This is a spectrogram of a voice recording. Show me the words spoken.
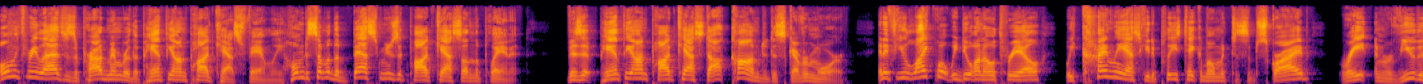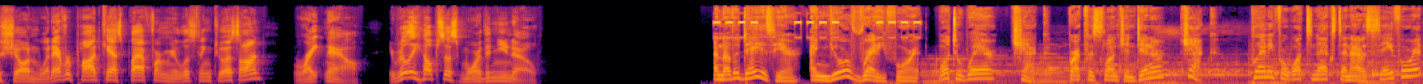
Only Three Lads is a proud member of the Pantheon podcast family, home to some of the best music podcasts on the planet. Visit pantheonpodcast.com to discover more. And if you like what we do on O3L, we kindly ask you to please take a moment to subscribe, rate, and review the show on whatever podcast platform you're listening to us on right now. It really helps us more than you know. Another day is here, and you're ready for it. What to wear? Check. Breakfast, lunch, and dinner? Check. Planning for what's next and how to save for it?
